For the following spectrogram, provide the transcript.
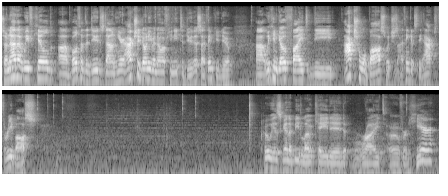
So now that we've killed uh, both of the dudes down here, I actually don't even know if you need to do this. I think you do. Uh, we can go fight the actual boss, which is, I think it's the Act 3 boss. Who is going to be located right over here.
